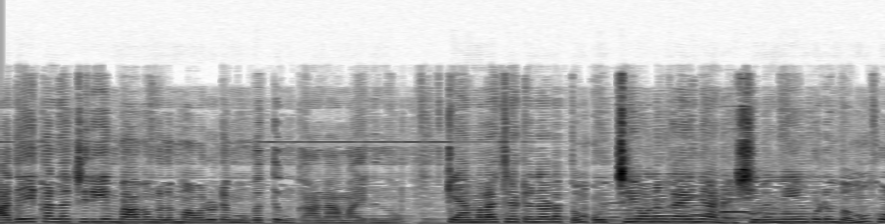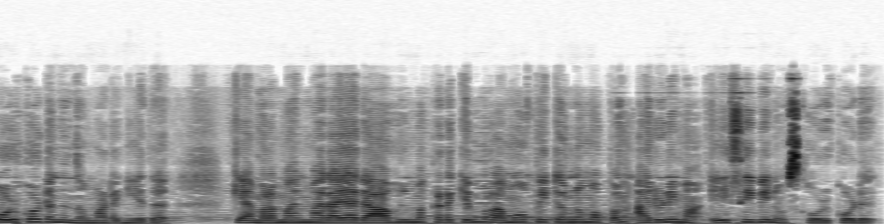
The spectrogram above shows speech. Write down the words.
അതേ കള്ളച്ചിരിയും ഭാവങ്ങളും അവളുടെ മുഖത്തും കാണാമായിരുന്നു. ക്യാമറ ചേട്ടനോടൊപ്പം ഉച്ചയോണം കഴിഞ്ഞാണ് ശിവന്യയും കുടുംബവും കോഴിക്കോട്ട് നിന്നും മടങ്ങിയത്. ക്യാമറമാൻമാരായ രാഹുൽ മക്കടയ്ക്കും റമോ പീറ്ററിനുമൊപ്പം Arunima A C news Kozhikode.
